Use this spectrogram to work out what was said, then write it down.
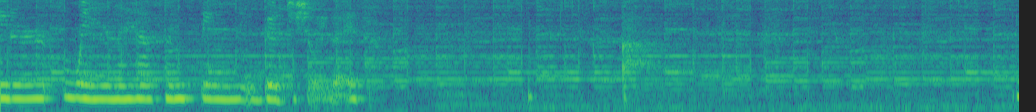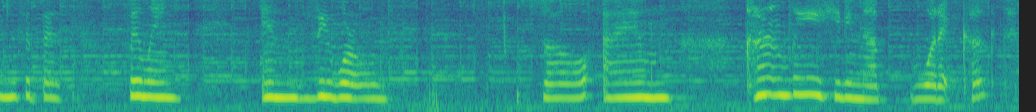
later when i have something good to show you guys. And it's the best feeling in the world. So i am currently heating up what I cooked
